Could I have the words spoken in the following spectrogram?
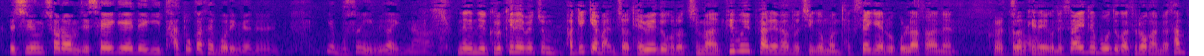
근데 지금처럼 이제 세 개의 덱이 다 똑같아 버리면은 이게 무슨 의미가 있나? 근데 이제 그렇게 되면 좀 바뀔 게 많죠. 대회도 그렇지만 PVP 아레나도 지금은 덱 세 개를 골라서 하는 그렇죠. 그렇게 되고 근데 sideboard가 들어가면 3판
